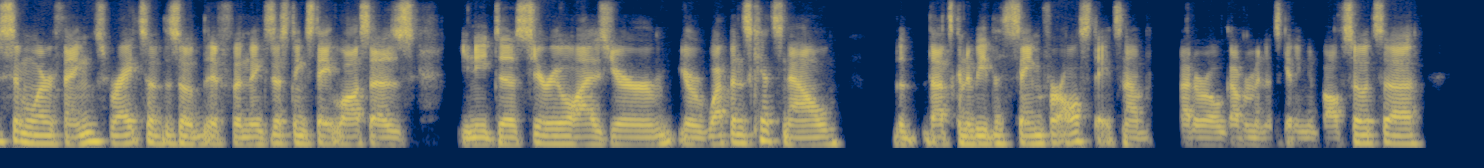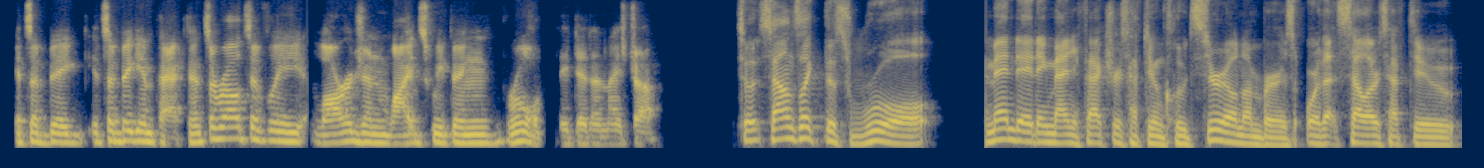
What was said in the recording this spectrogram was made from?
similar things, right? So so if an existing state law says you need to serialize your your weapons kits now, the, that's going to be the same for all states. Now the federal government is getting involved, so it's a it's a big it's a big impact and it's a relatively large and wide sweeping rule. They did a nice job. So it sounds like this rule mandating manufacturers have to include serial numbers or that sellers have to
